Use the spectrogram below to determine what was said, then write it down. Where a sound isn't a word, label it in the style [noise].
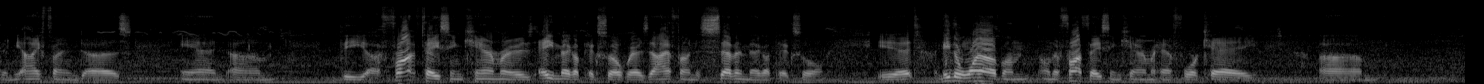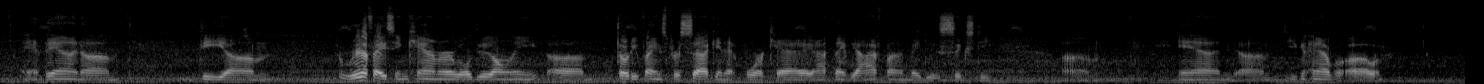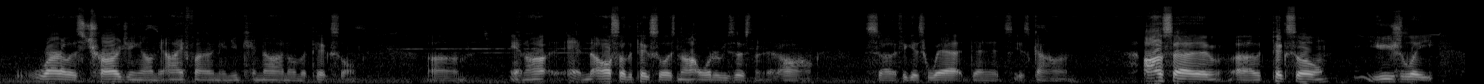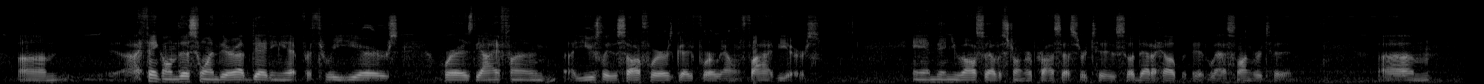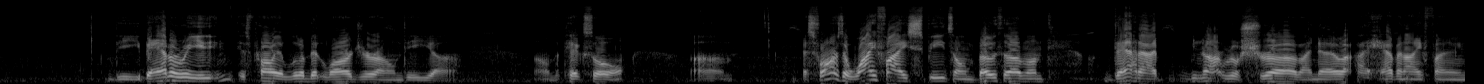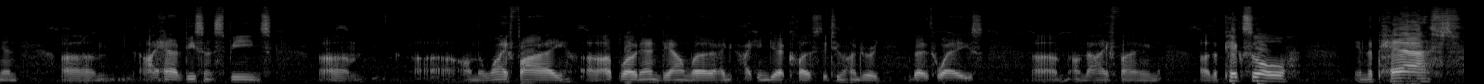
than the iPhone does, and the uh, front-facing camera is 8 megapixel, whereas the iPhone is 7 megapixel. It neither one of them on the front-facing camera have 4K, um, and then um, the um, rear-facing camera will do only um, 30 frames per second at 4K, and I think the iPhone may do 60. Um, and um, you can have uh, wireless charging on the iPhone, and you cannot on the Pixel. Um, and, and also the Pixel is not water resistant at all. So if it gets wet, then it's, it's gone. Also, uh, with Pixel, usually, um, I think on this one they're updating it for three years, whereas the iPhone, uh, usually the software is good for around five years. And then you also have a stronger processor too, so that'll help it last longer too. Um, the battery is probably a little bit larger on the uh, on the Pixel. Um, as far as the Wi-Fi speeds on both of them, that I'm not real sure of. I know I have an iPhone and um, I have decent speeds um, uh, on the Wi-Fi uh, upload and download. I, I, can get close to 200 both ways um, on the iPhone. Uh, the Pixel, in the past,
